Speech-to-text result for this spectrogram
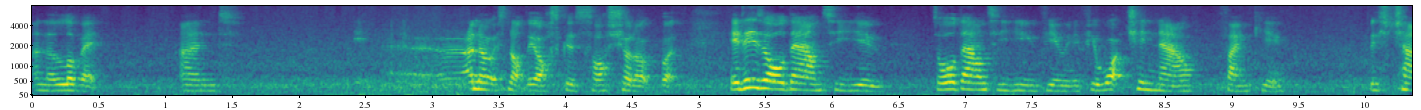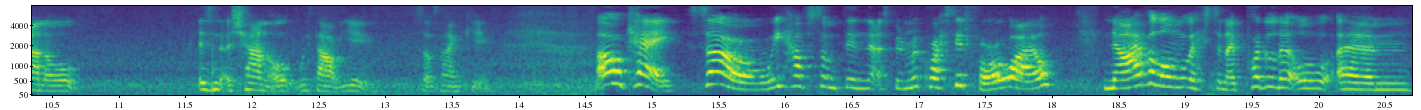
and I love it. And uh, I know it's not the Oscars, so I'll shut up, but it is all down to you. It's all down to you viewing. If you're watching now, thank you. This channel isn't a channel without you, so thank you. Okay, so we have something that's been requested for a while. Now I have a long list and I put a little um,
